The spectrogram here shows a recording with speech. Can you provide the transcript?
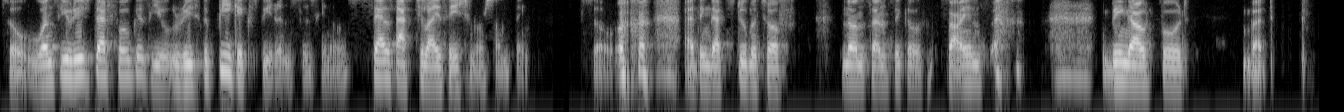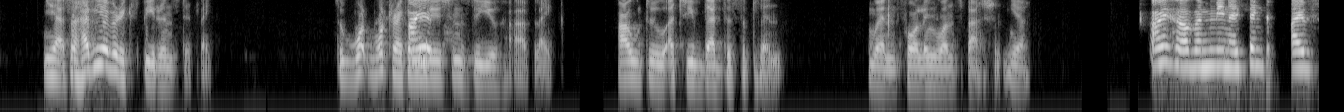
So once you reach that focus you reach the peak experiences you know self actualization or something. So i think that's too much of nonsensical science being output. But yeah so have you ever experienced it like so what what recommendations I, do you have like how to achieve that discipline when following one's passion yeah I have. I mean, I think I've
